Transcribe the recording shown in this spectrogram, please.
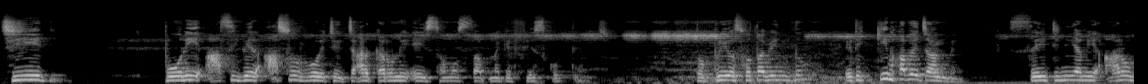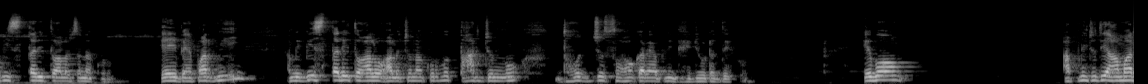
জিদ, পরি আসিবের আসর রয়েছে, যার কারণে এই সমস্যা আপনাকে ফেস করতে হচ্ছে? তো প্রিয় শ্রোতাবিন্দু, এটি কীভাবে জানবেন? সেইটি নিয়ে আমি আরও বিস্তারিত আলোচনা করব। এই ব্যাপার নিয়েই আমি বিস্তারিত আলো আলোচনা করব, তার জন্য ধৈর্য সহকারে আপনি ভিডিওটা দেখুন। এবং আপনি যদি আমার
